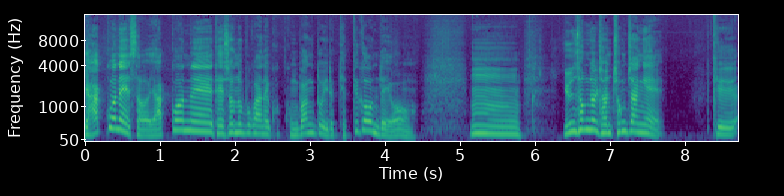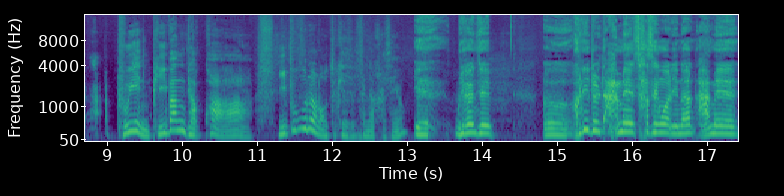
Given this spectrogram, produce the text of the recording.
야권에서 야권의 대선 후보 간의 공방도 이렇게 뜨거운데요. 음, 윤석열 전 총장의 그 부인 비방 벽화 이 부분은 어떻게 생각하세요? 예, 우리가 이제 어, 흔히들 남의 사생활이나 남의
